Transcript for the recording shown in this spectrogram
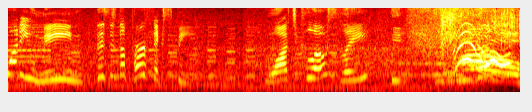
What do you mean? This is the perfect speed. Watch closely. Oh!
